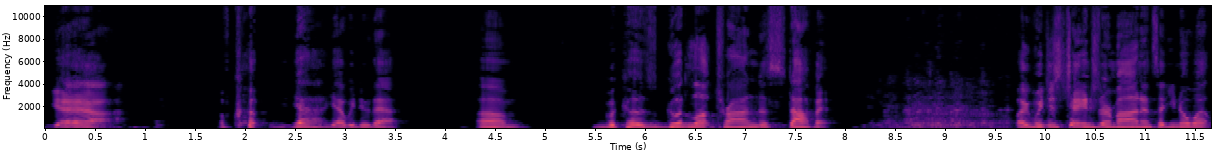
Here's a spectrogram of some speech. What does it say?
Yeah. Of course, yeah, yeah, we do that. Um, because good luck trying to stop it. like we just changed our mind and said, you know what?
